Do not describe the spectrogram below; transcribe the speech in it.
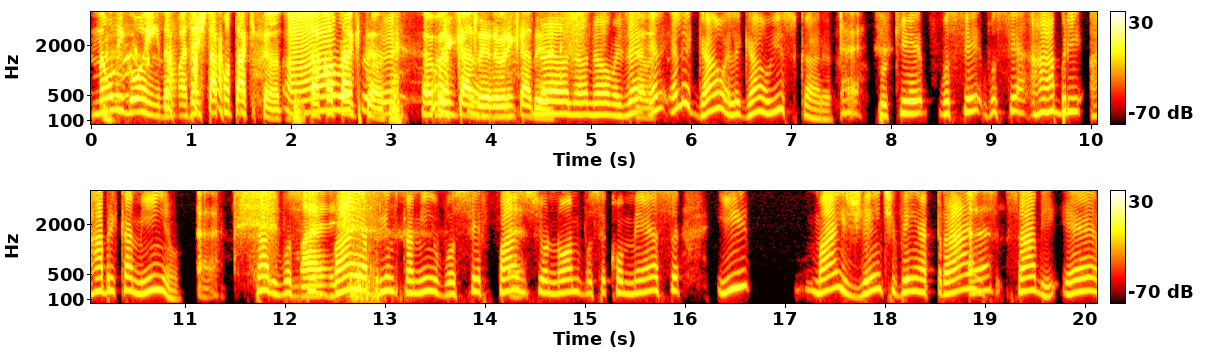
Não ligou ainda, mas a gente está contactando. Está ah, contactando. É brincadeira, brincadeira. Não, não, não, mas é, é, é legal, é legal isso, cara. É. Porque você, você abre, abre caminho. É. Sabe, você mas... vai abrindo caminho, você faz é. o seu nome, você começa e mais gente vem atrás, é. sabe? É,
